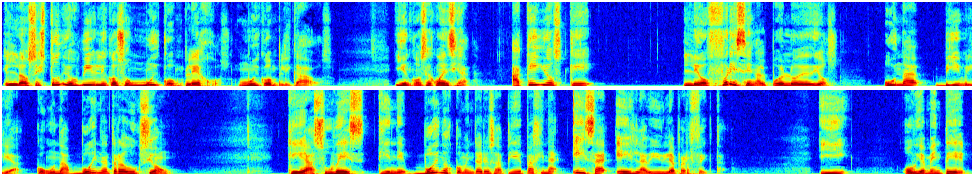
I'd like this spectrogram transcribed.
los estudios bíblicos son muy complejos, muy complicados. Y en consecuencia, aquellos que le ofrecen al pueblo de Dios una Biblia con una buena traducción, que a su vez tiene buenos comentarios a pie de página, esa es la Biblia perfecta. Y obviamente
